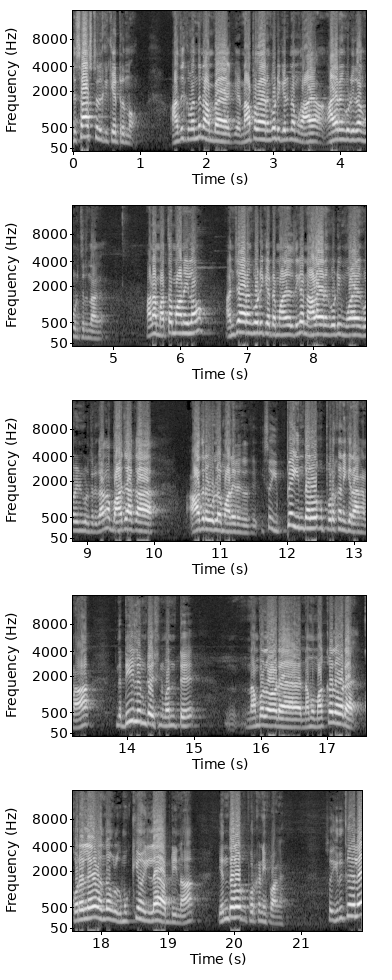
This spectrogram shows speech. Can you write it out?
டிசாஸ்டருக்கு கேட்டிருந்தோம். அதுக்கு வந்து நம்ம நாற்பதாயிரம் கோடி கேட்டு நமக்கு ஆயிரம் கோடி தான் கொடுத்துருந்தாங்க. ஆனால் மற்ற மாநிலம் அஞ்சாயிரம் கோடி கேட்ட மாநிலத்துக்கே நாலாயிரம் கோடி மூவாயிரம் கோடின்னு கொடுத்துருக்காங்க. பாஜக ஆதரவு உள்ள மாநிலங்களுக்கு. ஸோ இப்போ இந்த அளவுக்கு புறக்கணிக்கிறாங்கன்னா இந்த டீலிமிட்டேஷன் வந்துட்டு நம்மளோட நம்ம மக்களோட குரலே வந்து அவங்களுக்கு முக்கியம் இல்லை அப்படின்னா எந்த அளவுக்கு புறக்கணிப்பாங்க? ஸோ இருக்கிறதுலே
